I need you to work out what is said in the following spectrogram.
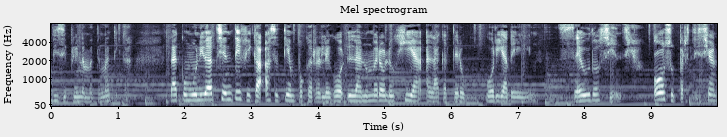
disciplina matemática. La comunidad científica hace tiempo que relegó la numerología a la categoría de pseudociencia o superstición,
